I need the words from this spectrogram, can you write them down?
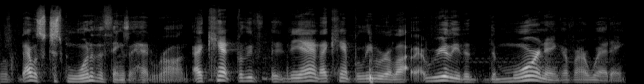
Well, that was just one of the things I had wrong. I can't believe. In the end, I can't believe we were alive. Really, the the morning of our wedding,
